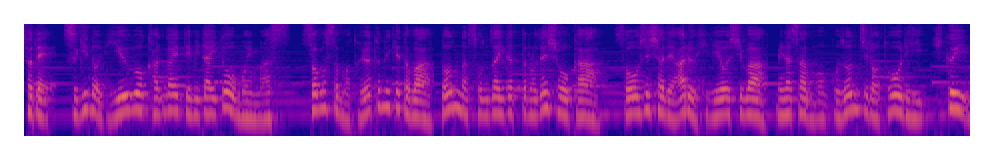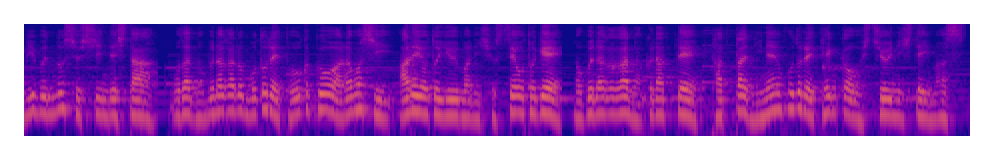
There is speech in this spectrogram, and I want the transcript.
さて、次の理由を考えてみたいと思います。そもそも豊臣家とはどんな存在だったのでしょうか創始者である秀吉は皆さんもご存知の通り低い身分の出身でした。織田信長の下で頭角を現し、あれよという間に出世を遂げ、信長が亡くなってたった2年ほどで天下を手中にしています。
